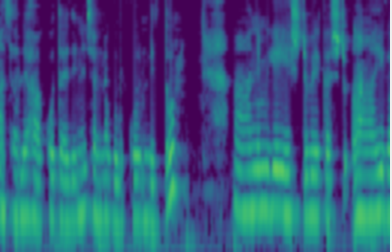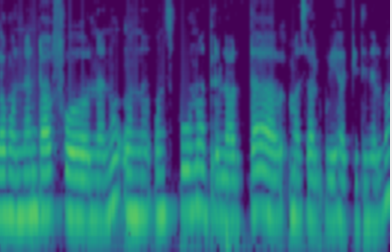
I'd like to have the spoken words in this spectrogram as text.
ಮಸಾಲೆ ಹಾಕೋತಾ ಇದ್ದೀನಿ, ಚೆನ್ನಾಗಿ ಹುರ್ಕೊಂಡಿತ್ತು. ನಿಮಗೆ ಎಷ್ಟು ಬೇಕಷ್ಟು ಈಗ ಒನ್ ಆ್ಯಂಡ್ ಹಾಫ್ ನಾನು ಒಂದು ಒಂದು ಸ್ಪೂನು ಅದರಲ್ಲಿ ಅರ್ಧ ಮಸಾಲೆ ಪುಡಿ ಹಾಕಿದ್ದೀನಲ್ವ?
